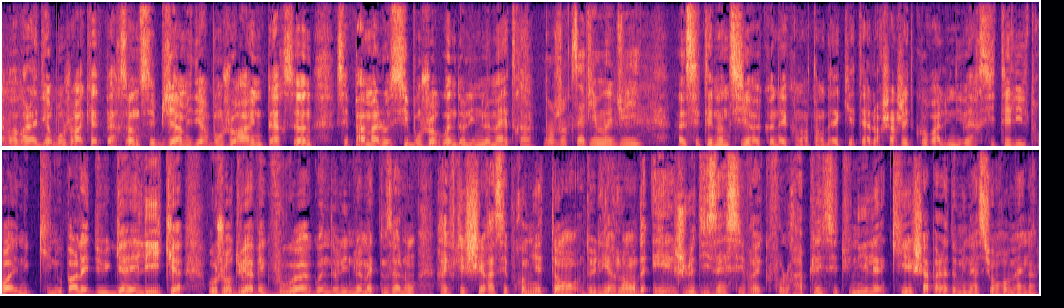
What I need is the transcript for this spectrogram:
Ah bah voilà, dire bonjour à quatre personnes, c'est bien, mais dire bonjour à une personne, c'est pas mal aussi. Bonjour Gwendoline Lemaître. Bonjour Xavier Mauduit. Ah, c'était Nancy Connet qu'on entendait, qui était alors chargée de cours à l'université Lille 3 et qui nous parlait du gaélique. Aujourd'hui, avec vous, euh, Gwendoline Lemaître, nous allons réfléchir à ces premiers temps de l'Irlande. Et je le disais, c'est vrai qu'il faut le rappeler, c'est une île qui échappe à la domination romaine.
